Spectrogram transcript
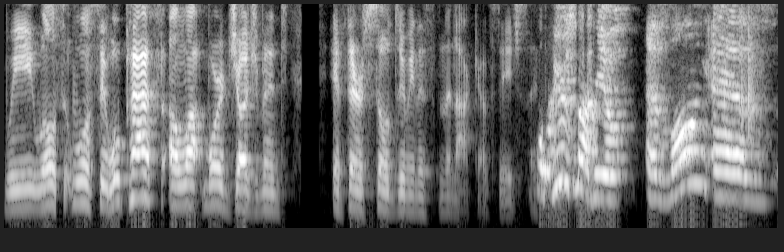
we will we'll see. We'll pass a lot more judgment if they're still doing this in the knockout stages. I Well, think. here's my deal. As long as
